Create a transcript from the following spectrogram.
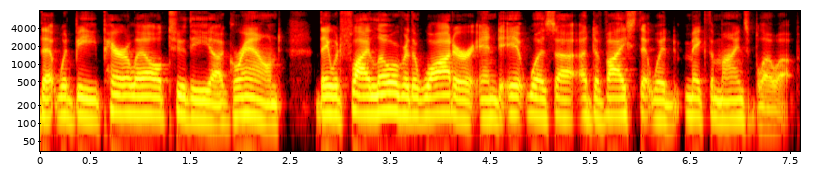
that would be parallel to the uh, ground. They would fly low over the water, and it was uh, a device that would make the mines blow up,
